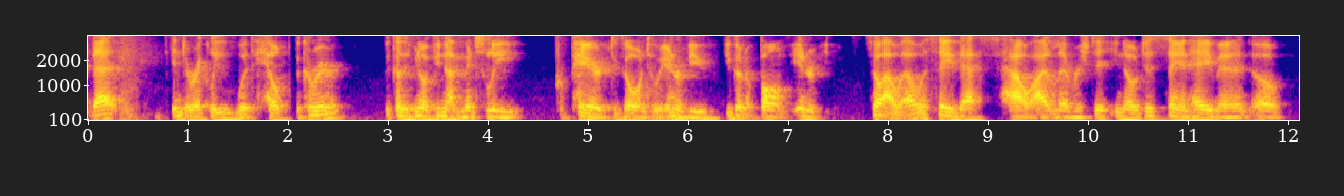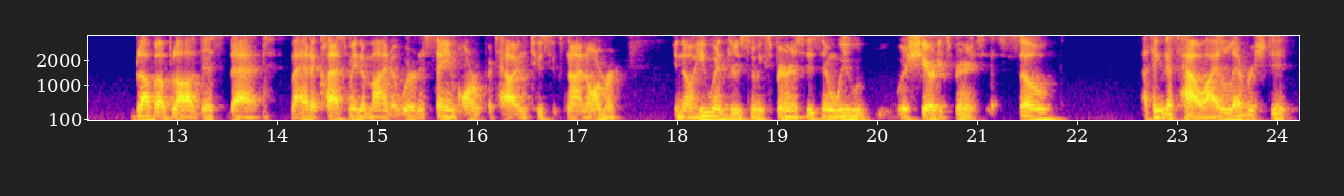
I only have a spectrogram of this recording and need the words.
that indirectly would help the career because if you know if you're not mentally prepared to go into an interview you're going to bomb the interview so I, I, would say that's how I leveraged it. You know, just saying, "Hey, man, uh, blah blah blah, this that." I had a classmate of mine that we're in the same armor battalion, two six nine armor. You know, he went through some experiences, and we were shared experiences. So I think that's how I leveraged it.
